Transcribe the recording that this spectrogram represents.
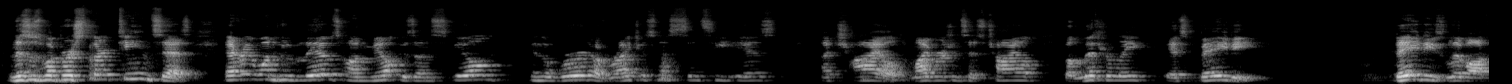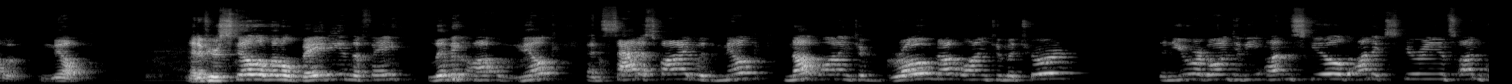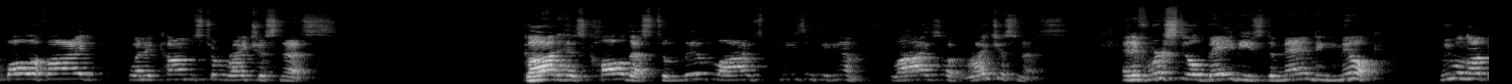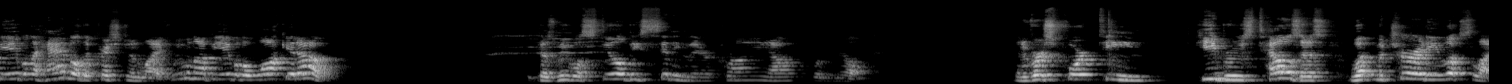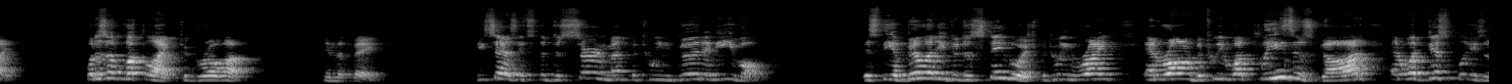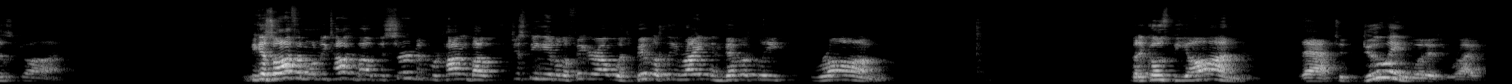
And this is what verse 13 says Everyone who lives on milk is unskilled in the word of righteousness since he is a child. My version says child, but literally it's baby. Babies live off of milk. And if you're still a little baby in the faith, living off of milk and satisfied with milk, not wanting to grow, not wanting to mature, then you are going to be unskilled, unexperienced, unqualified when it comes to righteousness. God has called us to live lives pleasing to Him, lives of righteousness. And if we're still babies demanding milk, we will not be able to handle the Christian life. We will not be able to walk it out because we will still be sitting there crying out for milk. in verse 14, Hebrews tells us what maturity looks like. What does it look like to grow up in the faith? He says it's the discernment between good and evil. It's the ability to distinguish between right and wrong, between what pleases God and what displeases God. Because often when we talk about discernment, we're talking about just being able to figure out what's biblically right and biblically wrong. But it goes beyond that to doing what is right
